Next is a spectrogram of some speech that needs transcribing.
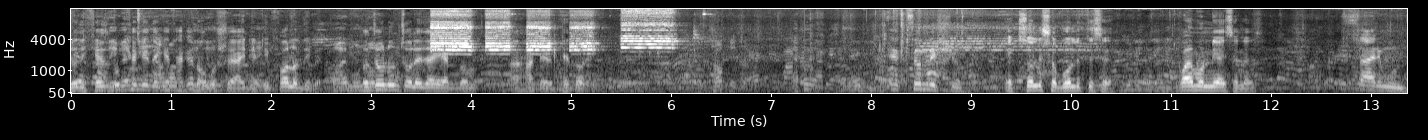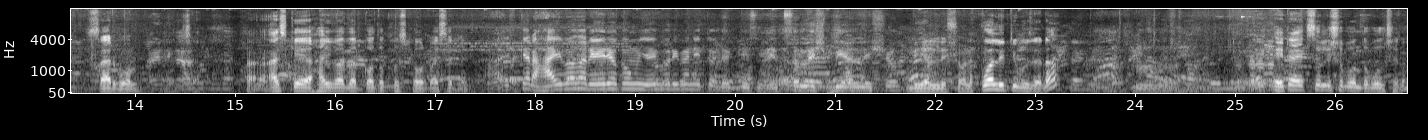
যদি ফেসবুক থেকে দেখে থাকেন অবশ্যই আইডিটি ফলো দিবেন। তো চলুন চলে যাই একদম হাটের ভেতরে। একচল্লিশশো। একচল্লিশশো বলিতেছে। কয় মন নিয়ে আইছেন আজ? চার মুন। চার মন। আজকে হাই বাজার কত খোঁজ খবর পাইছেন নাকি? আজকের হাই বাজার এইরকম এই পরিমাণে তো দেখতেছি একচল্লিশ বিয়াল্লিশশো। বিয়াল্লিশশো মানে কোয়ালিটি বুঝে না? এটা একচল্লিশশো পর্যন্ত বলছে না?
